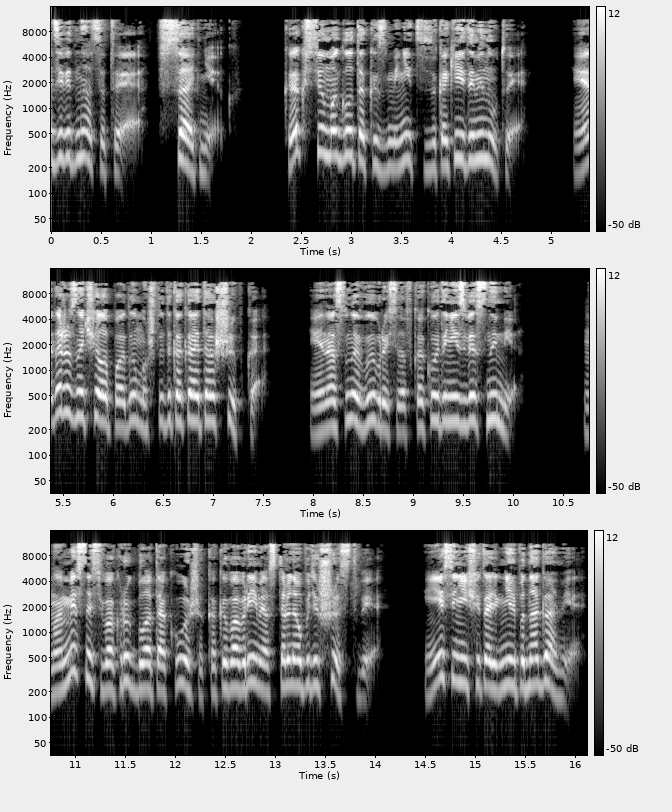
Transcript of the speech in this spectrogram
19. Всадник. Как все могло так измениться за какие-то минуты? Я даже сначала подумал, что это какая-то ошибка, и нас вновь выбросило в какой-то неизвестный мир. Но местность вокруг была такой же, как и во время остального путешествия, если не считать гниль под ногами.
